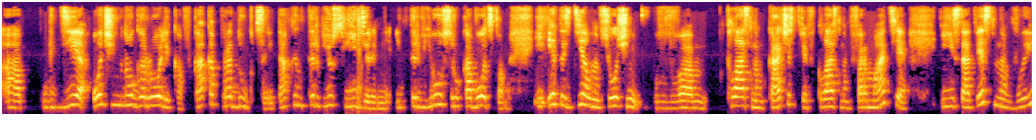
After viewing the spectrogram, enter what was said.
э, где очень много роликов, как о продукции, так интервью с лидерами, интервью с руководством. И это сделано все очень в классном качестве, в классном формате, и, соответственно, вы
